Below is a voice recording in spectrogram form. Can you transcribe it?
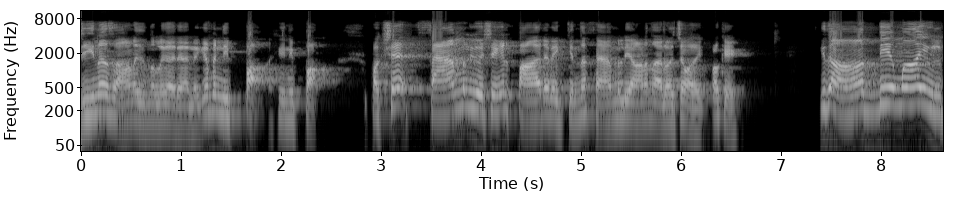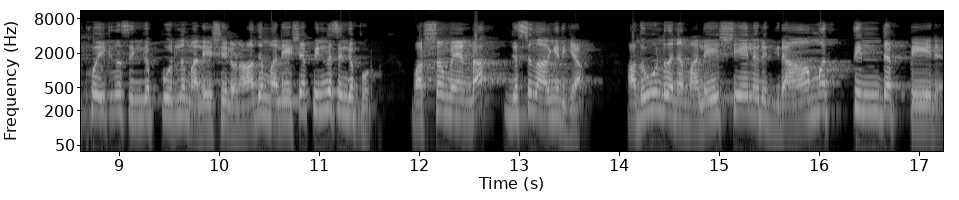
ജീനസ് ആണ് എന്നുള്ള കാര്യം ആലോചിക്കുക അപ്പൊ നിപ്പ ഹെനിപ്പ. പക്ഷെ ഫാമിലി ചോദിച്ചെങ്കിൽ പാര വെക്കുന്ന ഫാമിലി ആണെന്ന് ആലോചിച്ചാൽ മതി. ഓക്കെ ഇത് ആദ്യമായി ഉത്ഭവിക്കുന്ന സിംഗപ്പൂരിലും മലേഷ്യയിലാണ് ആദ്യം മലേഷ്യ പിന്നെ സിംഗപ്പൂർ. വർഷം വേണ്ട ജസ്റ്റ് ഒന്ന് അറിഞ്ഞിരിക്കാം. അതുകൊണ്ട് തന്നെ മലേഷ്യയിലെ ഒരു ഗ്രാമത്തിന്റെ പേര്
